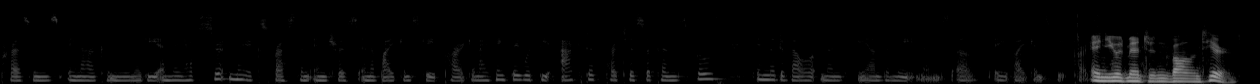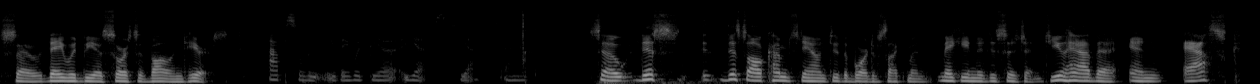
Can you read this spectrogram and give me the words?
presence in our community, and they have certainly expressed an interest in a bike and skate park. And I think they would be active participants both in the development and the maintenance of a bike and skate park. And you had mentioned volunteers, so they would be a source of volunteers. absolutely they would be a yes, yes, and So this this all comes down to the board of selectmen making a decision. Do you have a, an ask,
